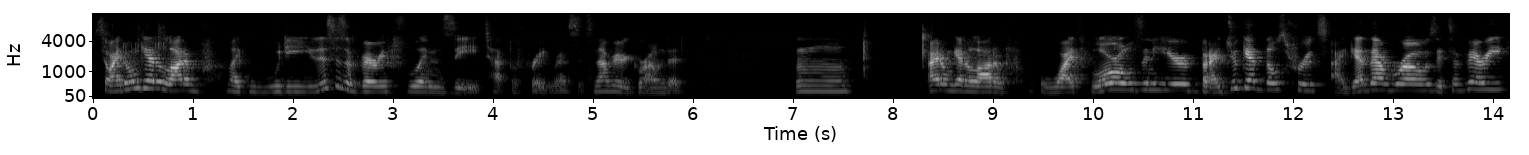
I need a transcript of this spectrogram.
So I don't get a lot of like woody. This is a very flimsy type of fragrance. It's not very grounded. Mm, I don't get a lot of white florals in here, but I do get those fruits. I get that rose. It's a very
